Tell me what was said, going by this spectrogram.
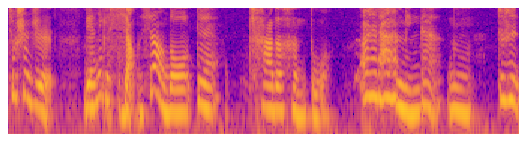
就甚至连那个想象都对，差的很多。而且他很敏感，嗯，就是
